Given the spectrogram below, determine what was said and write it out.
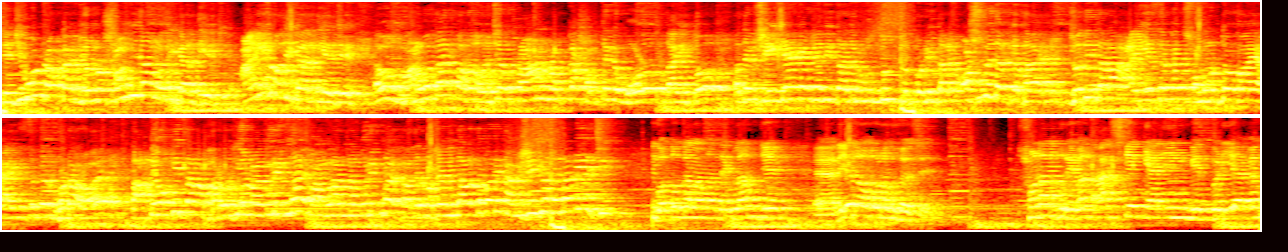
যে জীবন রক্ষার জন্য সংবিধান অধিকার দিয়েছে, আইন অধিকার দিয়েছে, এবং মানবতার কথা হচ্ছে প্রাণ রক্ষা সব থেকে বড় দায়িত্ব, অতএব সেই জায়গায় যদি তাদের উদ্বুদ্ধ করি, তাহলে অসুবিধা কোথায় যদি তারা আইএসএফ আজকে ক্যানিং বেদবড়িয়া এবং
